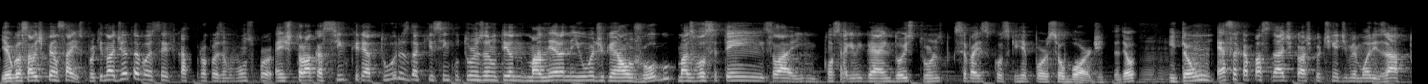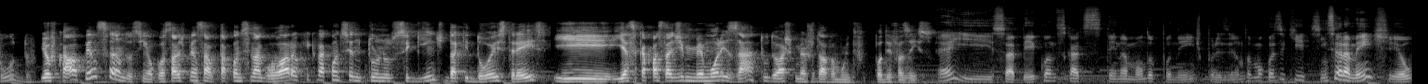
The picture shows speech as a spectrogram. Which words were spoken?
eu gostava de pensar isso, porque não adianta você ficar, por exemplo, vamos supor, a gente troca cinco criaturas, daqui cinco turnos eu não tenho maneira nenhuma de ganhar o jogo, mas você tem, sei lá, em, consegue ganhar em dois turnos porque você vai conseguir repor seu board, entendeu? Uhum. Então, essa capacidade que eu acho que eu tinha de memorizar tudo, e eu ficava pensando, assim, eu gostava de pensar o que tá acontecendo agora, o que, que vai acontecer no turno seguinte, daqui dois, três, e, e essa capacidade de memorizar tudo, eu acho que me ajudava muito poder fazer isso. É, e saber quantas cartas tem na mão do oponente, por exemplo, é uma coisa que, sinceramente, eu,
